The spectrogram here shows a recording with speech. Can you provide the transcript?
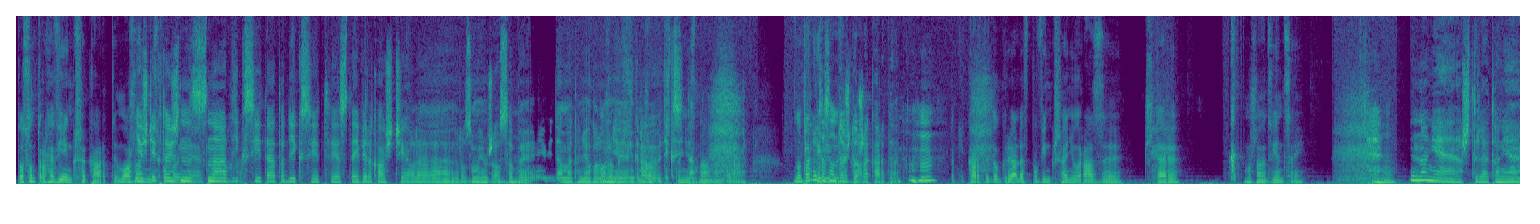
to są trochę większe karty. Można Jeśli ktoś zna. Dixita, to Dixit jest tej wielkości, ale rozumiem, że osoby niewidome to nie, Może nie grały w Dixita. nieznana gra. No Ale to są dość duże karty, karty. tak. Mhm. Takie karty do gry, ale w powiększeniu razy cztery, może nawet więcej. Mhm. No nie, aż tyle to nie.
